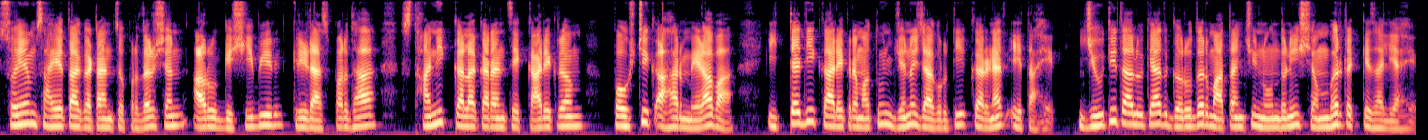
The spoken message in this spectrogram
स्वयंसहाय्यता गटांचं प्रदर्शन आरोग्य शिबिर क्रीडा स्पर्धा स्थानिक कलाकारांचे कार्यक्रम पौष्टिक आहार मेळावा इत्यादी कार्यक्रमातून जनजागृती करण्यात येत आहे. जिवती तालुक्यात गरोदर मातांची नोंदणी शंभर टक्के झाली आहे.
